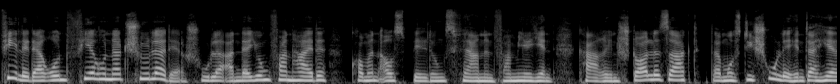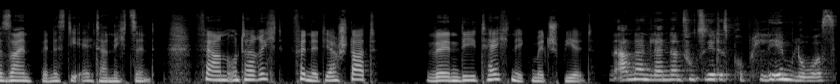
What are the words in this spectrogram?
Viele der rund 400 Schüler der Schule an der Jungfernheide kommen aus bildungsfernen Familien. Karin Stolle sagt, da muss die Schule hinterher sein, wenn es die Eltern nicht sind. Fernunterricht findet ja statt wenn die Technik mitspielt. In anderen Ländern funktioniert es problemlos.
